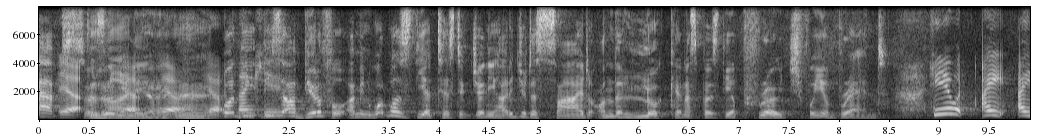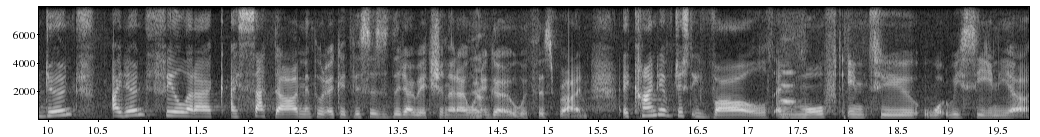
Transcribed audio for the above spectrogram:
Absolutely. design Yeah, here. yeah, yeah. Well, Thank the- these are beautiful. I mean, what was the artistic journey? How did you decide on the look and I suppose the approach for your brand? You know what? I, I don't I don't feel that I, I sat down and thought, okay, this is the direction that I want to Yeah. go with this brand. It kind of just evolved and ah. morphed into what we see in here.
